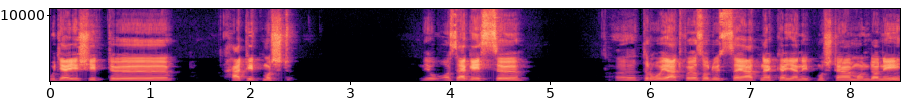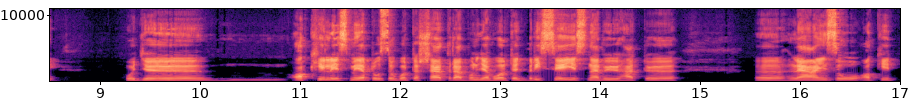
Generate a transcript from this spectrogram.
Ugye, és itt hát itt most jó, az egész Tróját vagy az Odüsszeját ne kelljen itt most elmondani, hogy Achilles miért a sátrában, ugye volt egy Briseis nevű, hát leányzó, akit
